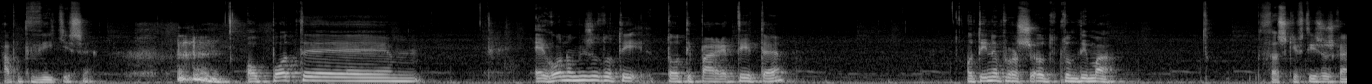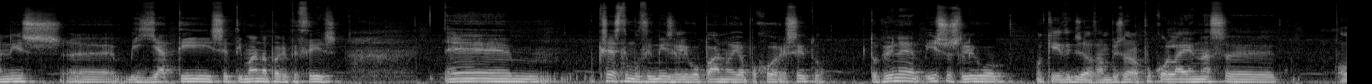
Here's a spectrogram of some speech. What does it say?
από τη διοίκηση. Οπότε εγώ νομίζω ότι το ότι παρετείται ότι, είναι προς, ότι τον τιμά. Θα σκεφτείς ίσως κανείς ε, γιατί σε τιμά να παραιτηθείς. Ε, ξέρεις τι μου θυμίζει λίγο πάνω η αποχώρησή του. Το οποίο είναι ίσως λίγο, ok okay, δεν ξέρω θα μου πεις τώρα που κολλάει ένας ε, ο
